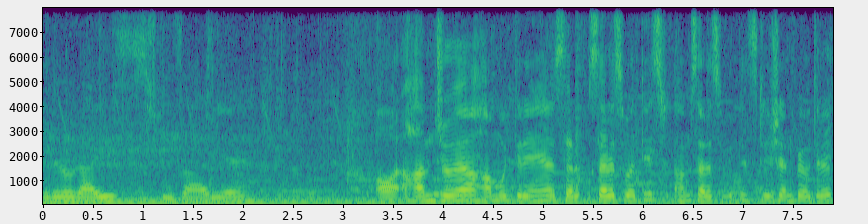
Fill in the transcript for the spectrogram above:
ये देखो गाइस पिज़्ज़ा आ रही है। और हम जो है हम उतरे हैं सर, सरस्वती हम सरस्वती स्टेशन पे उतरे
